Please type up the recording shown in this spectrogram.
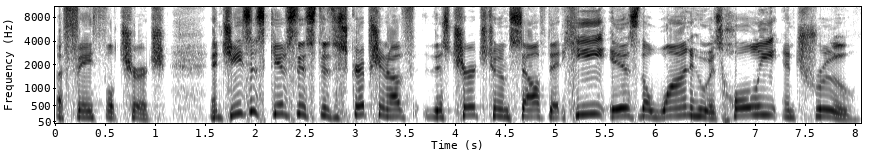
a faithful church. And Jesus gives this description of this church to himself that he is the one who is holy and true.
